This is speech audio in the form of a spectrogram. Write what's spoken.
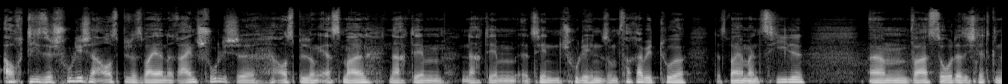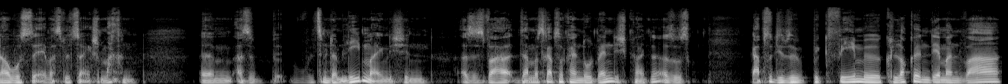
Auch diese schulische Ausbildung, das war ja eine rein schulische Ausbildung erstmal nach dem nach dem äh, zehnten Schule hin zum Fachabitur. Das war ja mein Ziel. Ähm, war es so, dass ich nicht genau wusste, ey, was willst du eigentlich machen? Ähm, also wo willst du mit deinem Leben eigentlich hin? Also es war damals gab es noch keine Notwendigkeit. Ne? Also es gab so diese bequeme Glocke, in der man war.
